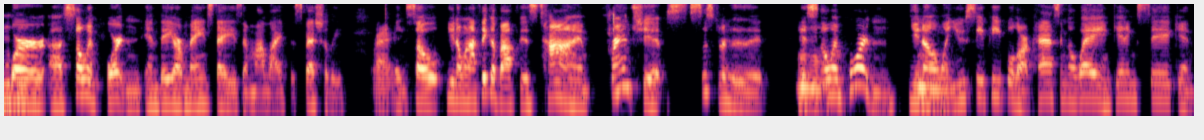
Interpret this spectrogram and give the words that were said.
mm-hmm. were uh, so important and they are mainstays in my life especially right and so you know when i think about this time friendships sisterhood mm-hmm. is so important you know mm-hmm. when you see people are passing away and getting sick and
